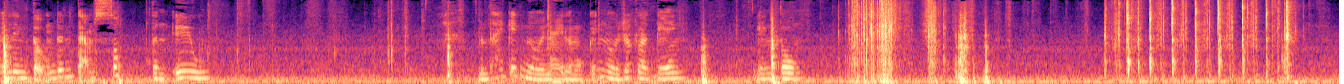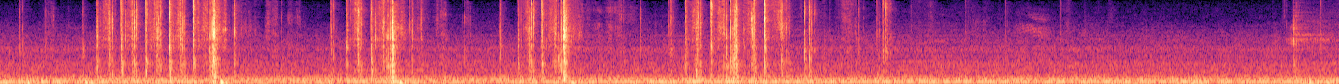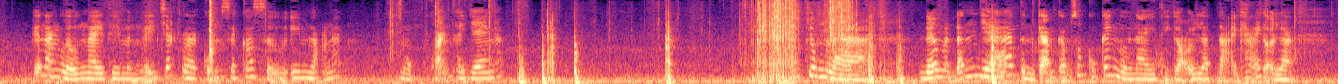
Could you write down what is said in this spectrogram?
Hãy liên tưởng đến cảm xúc tình yêu. Mình thấy cái người này là một cái người rất là ghen đen tuông cái năng lượng này thì mình nghĩ chắc là cũng sẽ có sự im lặng á. Một khoảng thời gian á. Nói chung là nếu mà đánh giá tình cảm cảm xúc của cái người này thì gọi là đại khái gọi là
